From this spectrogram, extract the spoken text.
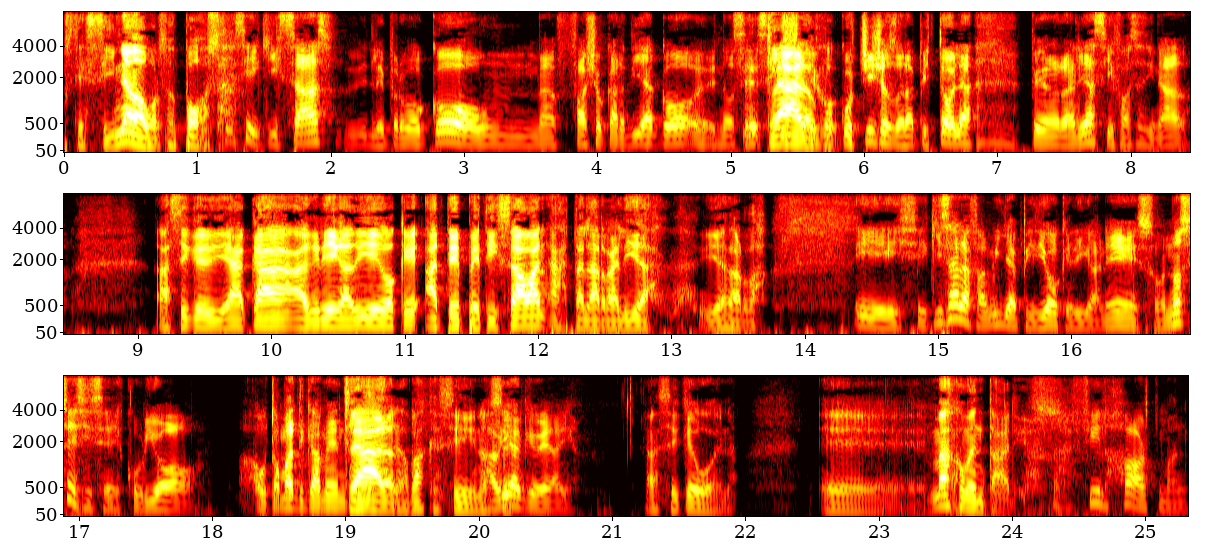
asesinado por su esposa. Sí, sí, quizás le provocó un fallo cardíaco, eh, no sé si Claro. con cuchillos o la pistola, pero en realidad sí fue asesinado. Así que de acá agrega Diego que atepetizaban hasta la realidad. Y es verdad. Y sí, quizás la familia pidió que digan eso. No sé si se descubrió automáticamente. Claro, O sea, capaz que sí, no Habría sé. que ver ahí. Así que bueno. Eh, más comentarios. Ah, Phil Hartman,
